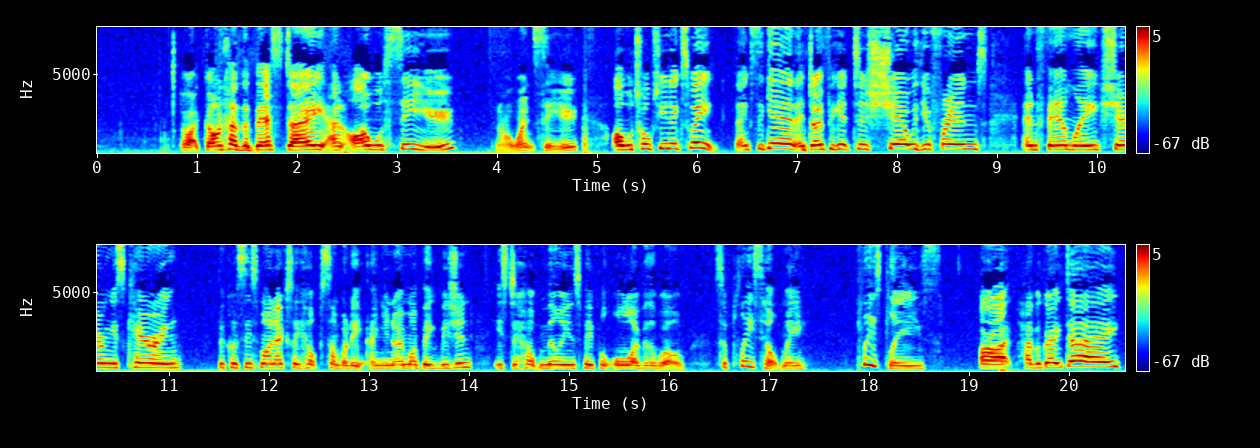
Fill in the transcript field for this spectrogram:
All right, go and have the best day, and I will see you. No, I won't see you. I will talk to you next week. Thanks again. And don't forget to share with your friends and family. Sharing is caring because this might actually help somebody. And you know, my big vision is to help millions of people all over the world. So please help me. Please, please. All right, have a great day.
